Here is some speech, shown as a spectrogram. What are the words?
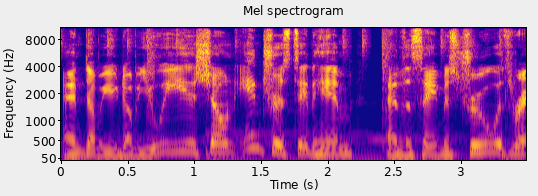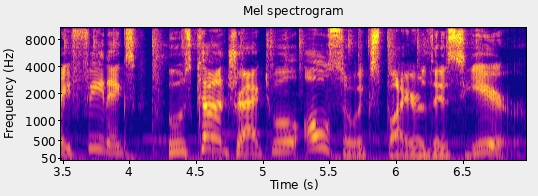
and WWE has shown interest in him, and the same is true with Rey Fenix, whose contract will also expire this year.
